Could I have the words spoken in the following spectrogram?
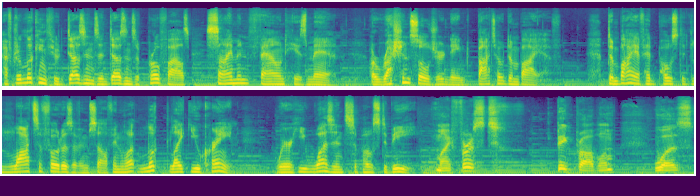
After looking through dozens and dozens of profiles, Simon found his man, a Russian soldier named Bato Dumbayev. Dumbayev had posted lots of photos of himself in what looked like Ukraine, where he wasn't supposed to be. My first big problem was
